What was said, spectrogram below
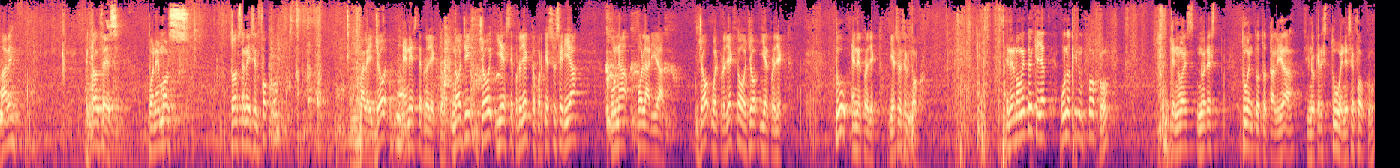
¿Vale? Entonces, ponemos, todos tenéis el foco. Vale, yo en este proyecto, no yo y este proyecto, porque eso sería una polaridad. Yo o el proyecto o yo y el proyecto. Tú en el proyecto, y eso es el foco. En el momento en que ya uno tiene un foco, que no, es, no eres tú en tu totalidad, sino que eres tú en ese foco,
